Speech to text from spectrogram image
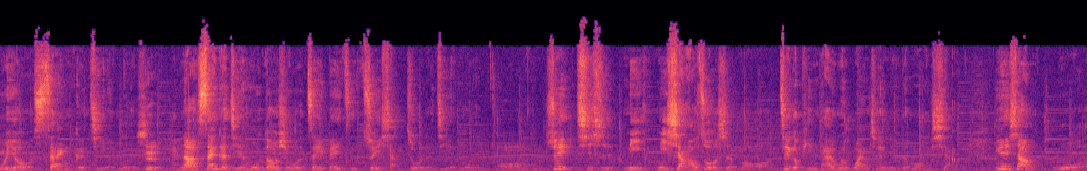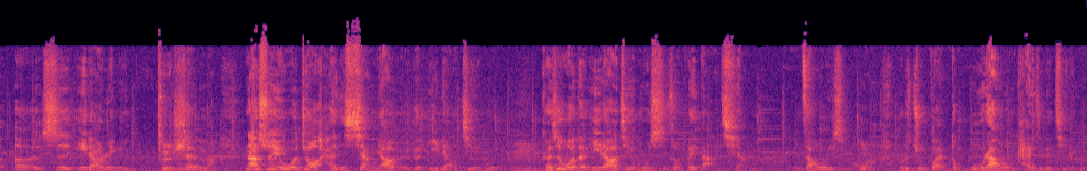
我有三个节目，是那三个节目都是我这一辈子最想做的节目。哦，所以其实你你想要做什么，这个平台会完成你的梦想。因为像我呃是医疗人员出身嘛，那所以我就很想要有一个医疗节目。嗯，可是我的医疗节目始终被打枪，你知道为什么吗？我的主管都不让我开这个节目，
